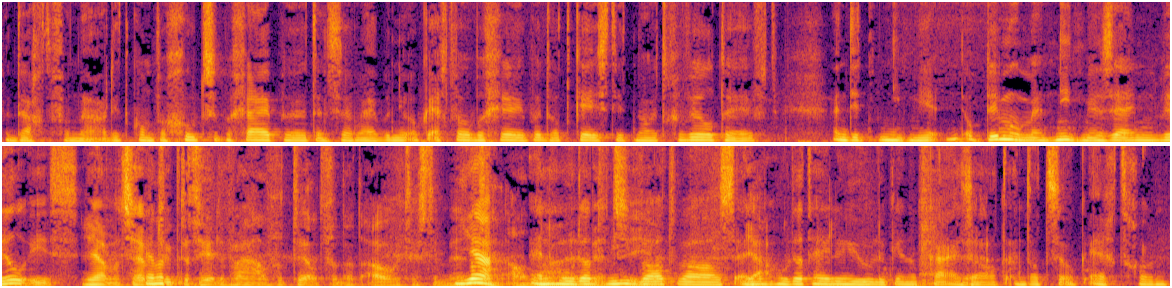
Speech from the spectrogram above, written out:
we dachten van nou, dit komt wel goed, ze begrijpen het. En ze hebben nu ook echt wel begrepen dat Kees dit nooit gewild heeft. En dit niet meer, op dit moment niet meer zijn wil is. Ja, want ze hebben natuurlijk dat hele verhaal verteld van dat Oude Testament. Ja, en, en hoe dat en wie wat was en ja. hoe dat hele huwelijk in elkaar zat. Ja. En dat ze ook echt gewoon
